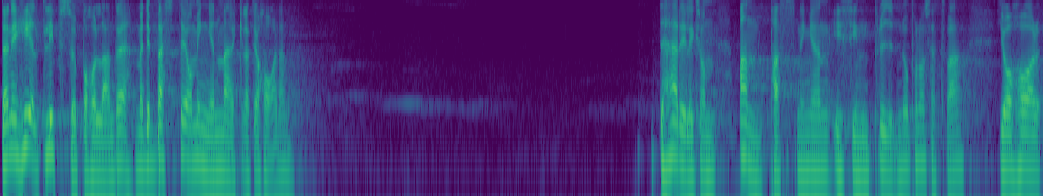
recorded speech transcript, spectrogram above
Den är helt livsuppehållande, men det bästa är om ingen märker att jag har den. Det här är liksom anpassningen i sin prydno på något sätt. Va? Jag har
